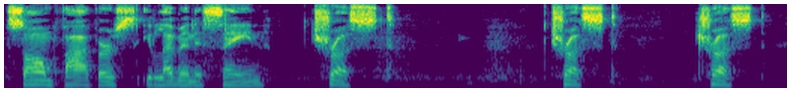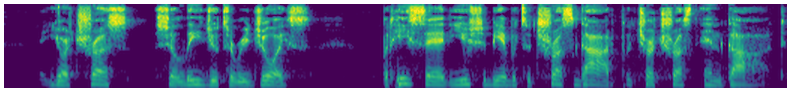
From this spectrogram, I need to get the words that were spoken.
Psalm 5, verse 11 is saying, Trust, trust, trust. Your trust shall lead you to rejoice. But he said you should be able to trust God, put your trust in God.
